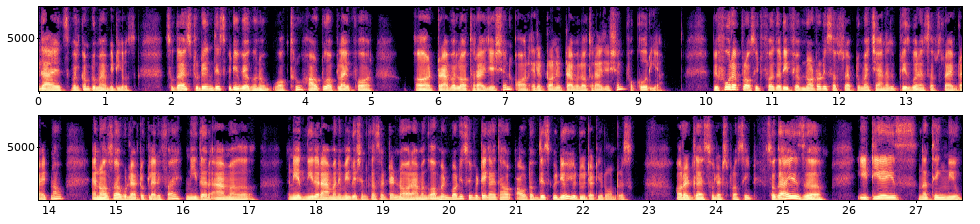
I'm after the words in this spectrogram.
guys, welcome to my videos. So guys, today in this video, we are going to walk through how to apply for a travel authorization or electronic travel authorization for Korea. Before I proceed further, if you have not already subscribed to my channel, please go and subscribe right now. And also I would like to clarify, neither am a neither am an immigration consultant nor i am a government body. So if you take anything out of this video, you do it at your own risk. All right, guys, so let's proceed. So guys, uh, ETA is nothing new.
